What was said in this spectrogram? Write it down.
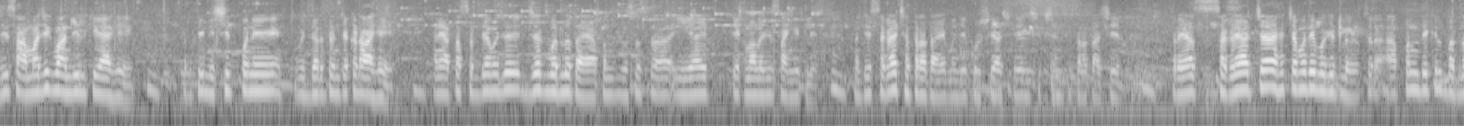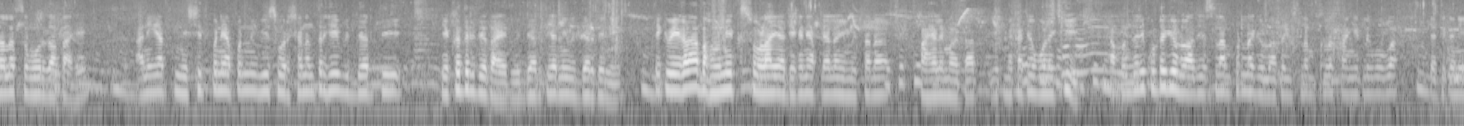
जी सामाजिक बांधिलकी आहे तर ती निश्चितपणे विद्यार्थ्यांच्याकडे आहे. आणि आता सध्या म्हणजे जग बदलत आहे. आपण जसं ए आय टेक्नॉलॉजी सांगितले ते सगळ्या क्षेत्रात आहे. म्हणजे कृषी असेल शिक्षण क्षेत्रात असेल. तर या सगळ्याच्या ह्याच्यामध्ये बघितलं तर आपण देखील बदलाला समोर जात आहे. आणि यात निश्चितपणे आपण वीस वर्षानंतर हे विद्यार्थी एकत्रित येत आहेत विद्यार्थी आणि विद्यार्थिनी. एक वेगळा भावनिक सोहळा या ठिकाणी आपल्याला निमित्तानं पाहायला मिळतात. एकमेकाच्या ओळखी. आपण जरी कुठे गेलो आज इस्लामपूरला गेलो आता इस्लामपूरला सांगितलं बाबा त्या ठिकाणी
